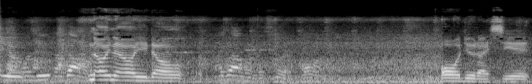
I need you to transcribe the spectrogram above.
shoot. one, dude. I got one. No, no, you don't. I got one, I swear. Hold on. Oh, dude, I see it.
